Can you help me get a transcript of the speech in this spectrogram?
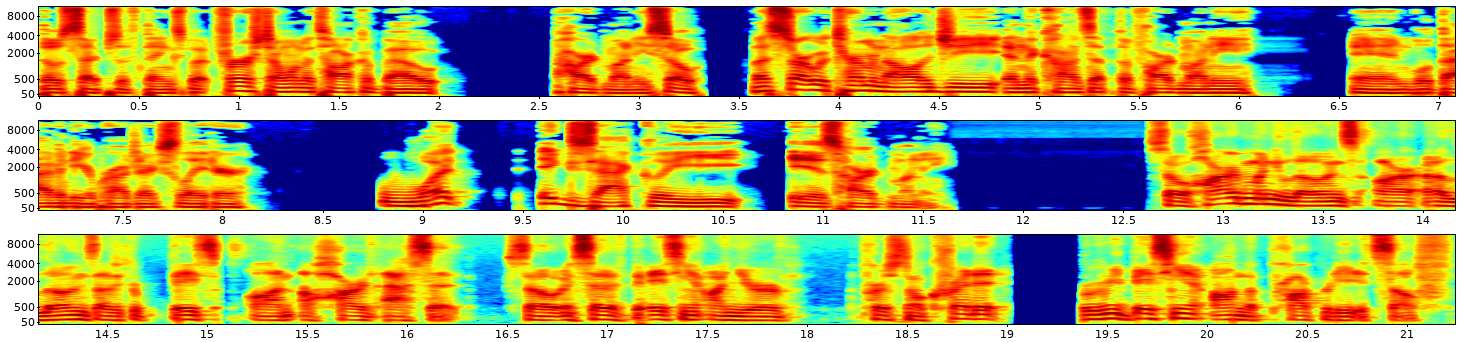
those types of things. But first, I want to talk about hard money. So let's start with terminology and the concept of hard money and we'll dive into your projects later. What exactly is hard money? So, hard money loans are loans that are based on a hard asset. So, instead of basing it on your personal credit, we're going to be basing it on the property itself.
